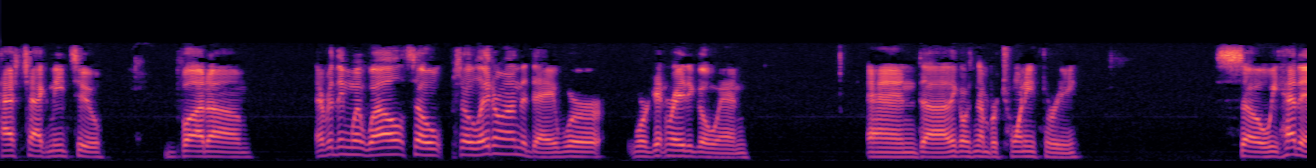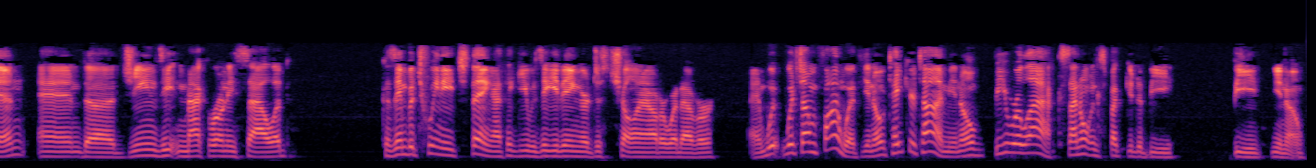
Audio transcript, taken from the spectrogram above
Hashtag me too. But um, everything went well. So so later on in the day, we're we're getting ready to go in and uh, I think it was number 23. So we head in, and uh, Gene's eating macaroni salad. Because in between each thing, I think he was eating or just chilling out or whatever, and w- which I'm fine with. You know, take your time. You know, be relaxed. I don't expect you to be, be you know,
